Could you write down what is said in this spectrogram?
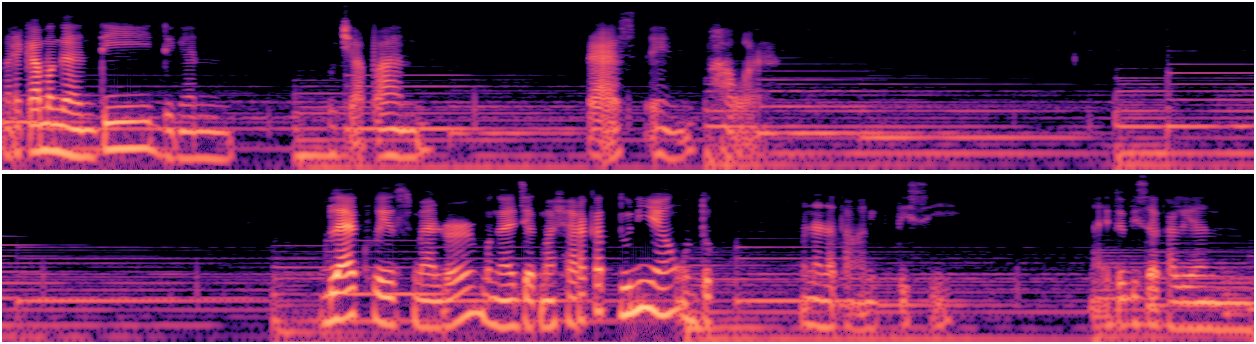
Mereka mengganti dengan ucapan rest in power. Black Lives Matter mengajak masyarakat dunia untuk menandatangani petisi. Nah, itu bisa kalian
